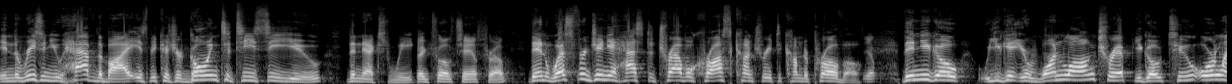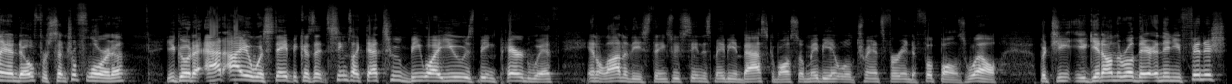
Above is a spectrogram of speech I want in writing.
and the reason you have the bye is because you're going to TCU the next week. Big 12 champs pro. Then West Virginia has to travel cross country to come to Provo. Yep. Then you go, you get your one long trip. You go to Orlando for Central Florida. You go to at Iowa State because it seems like that's who BYU is being paired with in a lot of these things. We've seen this maybe in basketball, so maybe it will transfer into football as well. But you, you get on the road there, and then you finish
